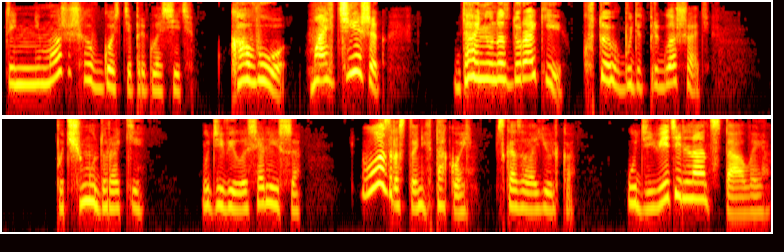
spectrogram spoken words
ты не можешь их в гости пригласить?» Кого? Мальчишек? Да они у нас дураки. Кто их будет приглашать? Почему дураки? Удивилась Алиса. Возраст у них такой, сказала Юлька. Удивительно отсталые.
